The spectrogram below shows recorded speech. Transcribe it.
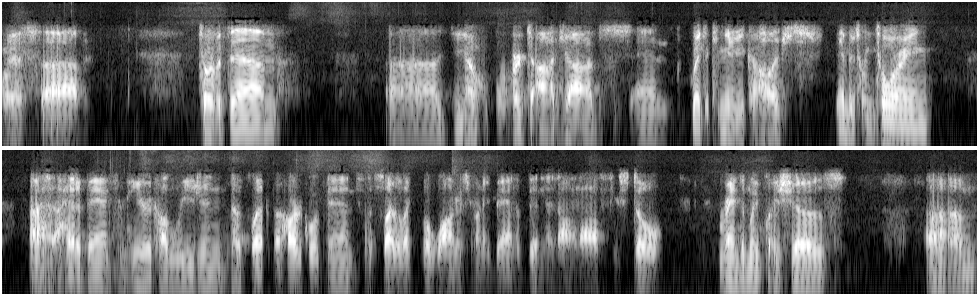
with. Uh, toured with them. Uh, you know, worked odd jobs and went to community college in between touring. I, I had a band from here called Legion. That's like a hardcore band. That's like, like the longest running band I've been in on and off. We still randomly play shows. Um,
